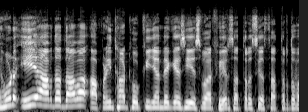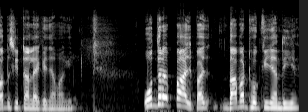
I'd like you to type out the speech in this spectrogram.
ਹੁਣ ਇਹ ਆਪ ਦਾ ਦਾਵਾ ਆਪਣੀ ਥਾਂ ਠੋਕੀ ਜਾਂਦੇ ਕਿ ਅਸੀਂ ਇਸ ਵਾਰ ਫੇਰ 70 77 ਤੋਂ ਵੱਧ ਸੀਟਾਂ ਲੈ ਕੇ ਜਾਵਾਂਗੇ। ਉਧਰ ਭਾਜਪਾ ਦਾਵਾ ਠੋਕੀ ਜਾਂਦੀ ਹੈ।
